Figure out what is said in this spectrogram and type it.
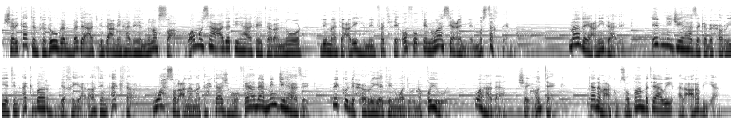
شركات كجوجل بدأت بدعم هذه المنصة ومساعدتها كي ترى النور لما تعريه من فتح أفق واسع للمستخدم. ماذا يعني ذلك؟ ابني جهازك بحرية أكبر بخيارات أكثر، واحصل على ما تحتاجه فعلا من جهازك بكل حرية ودون قيود، وهذا شيء تك. كان معكم سلطان بتاوي العربية.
